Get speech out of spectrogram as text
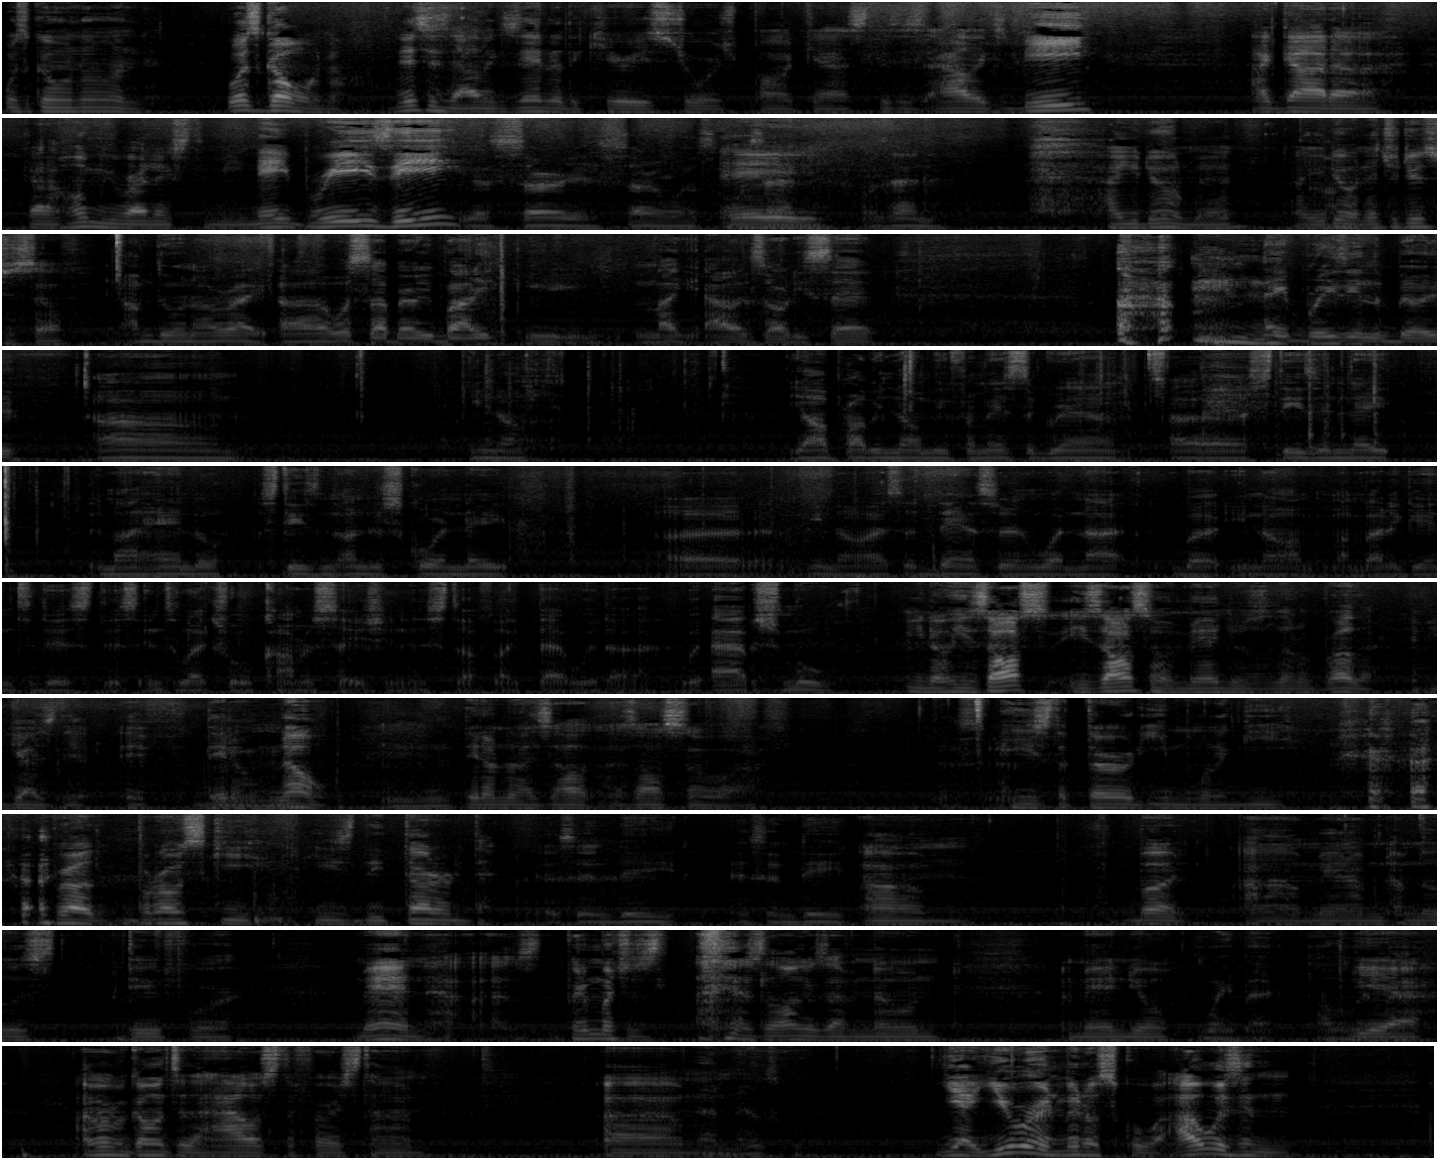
What's going on? What's going on? This is Alexander the Curious George podcast. This is Alex B. I got a got a homie right next to me, Nate Breezy. Yes, sir. Yes, sir. What's, what's Hey. happening? What's happening? How you doing, man? How you doing? Introduce yourself. I'm doing all right. Uh, what's up, everybody? Like Alex already said, Nate Breezy in the building. Um, you know, y'all probably know me from Instagram. Uh, and Nate is my handle. Steezen underscore Nate. Uh, you know, as a dancer and whatnot. But you know, I'm, I'm about to get into this this intellectual conversation and stuff like that with uh with Ab Smooth. You know, he's also he's also Emmanuel's little brother. If you guys did, if they don't Mhm. know, hmm they don't know. He's, al- he's also uh, he's the third Imonigie brother, broski. He's the third. Yes, indeed. Yes, indeed. Um, but uh, man, I'm known this dude for man, pretty much as as long as I've known Emmanuel. Way back. Way Yeah, I remember going to the house the first time. Um, At middle school. yeah, you were in middle school. I was in,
